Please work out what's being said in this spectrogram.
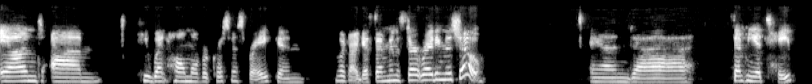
And um, he went home over Christmas break and like, I guess I'm going to start writing the show. And uh, sent me a tape,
